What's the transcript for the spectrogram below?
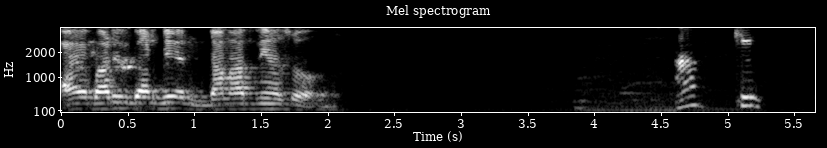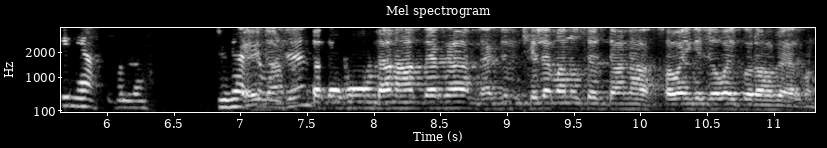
আয় বাড়ির গার্জেন ডান হাত নিয়ে আসো হ্যাঁ? ঠিক কি নিয়ে আসতে বলল? এই ডান হাত দেখান একজন ছেলে মানুষের ডান হাত সবাইকে জবাই করা হবে এখন।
